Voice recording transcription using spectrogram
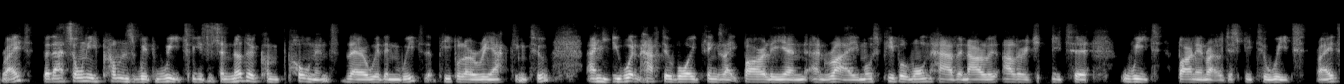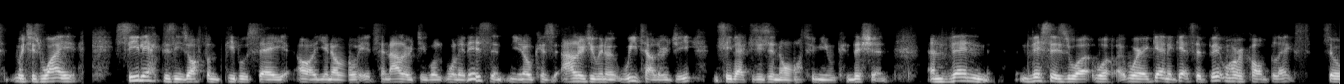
right? But that's only problems with wheat because it's another component there within wheat that people are reacting to. And you wouldn't have to avoid things like barley and, and rye. Most people won't have an allergy to wheat, barley, and rye. It'll just be to wheat, right? Which is why celiac disease often people say, oh, you know, it's an allergy. Well, well, it isn't, you know, because allergy, we know wheat allergy, celiac disease is an autoimmune condition. And then this is what, what, where again it gets a bit more complex. So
